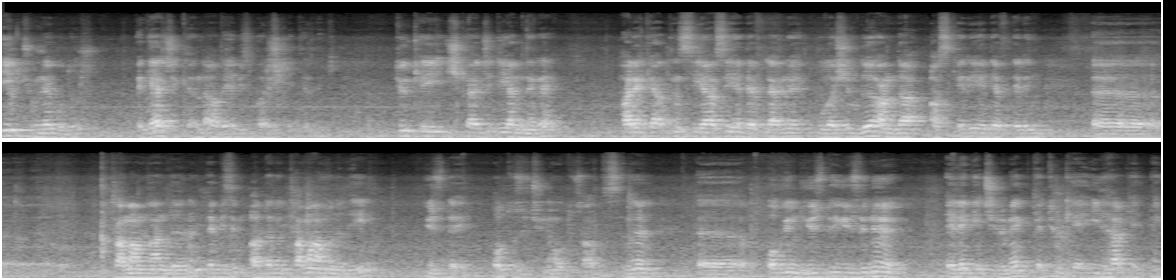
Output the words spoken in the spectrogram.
ilk cümle budur. Ve gerçekten de adaya biz barış getirdik. Türkiye'yi işgalci diyenlere harekatın siyasi hedeflerine ulaşıldığı anda askeri hedeflerin eee tamamlandığını ve bizim adanın tamamını değil, yüzde 33'ünü, 36'sını e, o gün yüzde yüzünü ele geçirmek ve Türkiye'ye ilhak etmek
